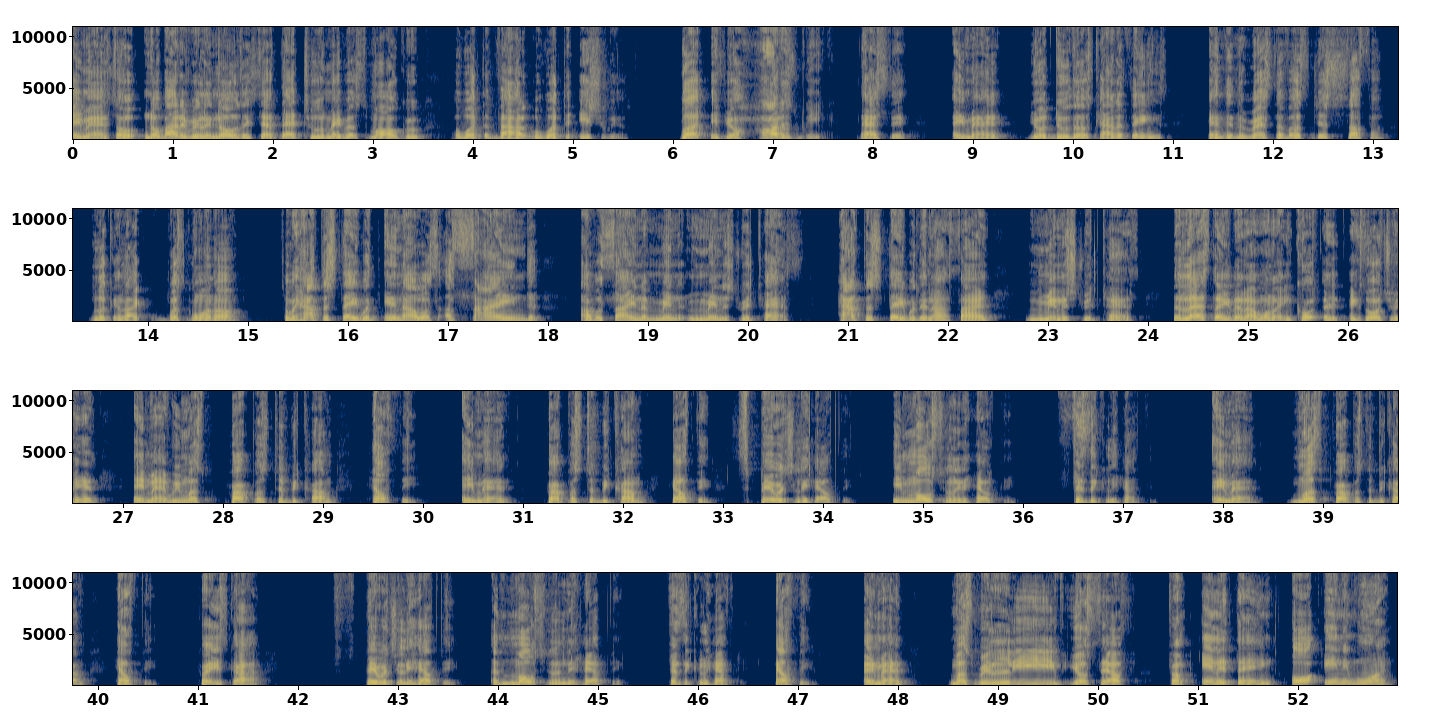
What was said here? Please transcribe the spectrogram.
Amen. So nobody really knows except that two and maybe a small group of what the value, what the issue is. But if your heart is weak, that's it. Amen. You'll do those kind of things, and then the rest of us just suffer, looking like what's going on. So we have to stay within our assigned, our assigned ministry tasks. Have to stay within our assigned ministry tasks. The last thing that I want to uh, exhort you in, Amen. We must purpose to become healthy. Amen. Purpose to become healthy, spiritually healthy, emotionally healthy, physically healthy. Amen. Must purpose to become healthy. Praise God. Spiritually healthy, emotionally healthy, physically healthy, healthy. Amen. Must relieve yourself from anything or anyone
